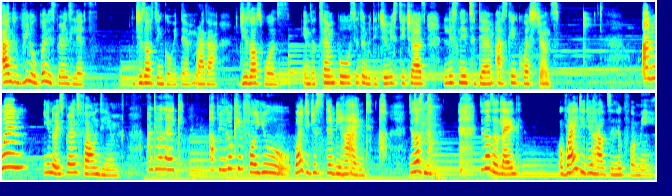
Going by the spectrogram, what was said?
And you know, when his parents left, Jesus didn't go with them. Rather, Jesus was in the temple, sitting with the Jewish teachers, listening to them, asking questions. And when, you know, his parents found him, and they were like, I've been looking for you. Why did you stay behind? Ah, Jesus, Jesus was like, Why did you have to look for me?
